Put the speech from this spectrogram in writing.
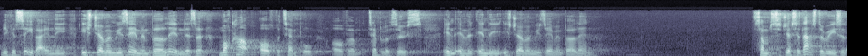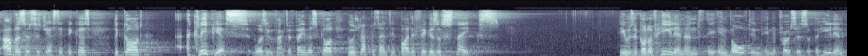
And you can see that in the East German Museum in Berlin. There's a mock up of the temple of um, Temple of Zeus in, in, the, in the East German Museum in Berlin. Some suggested that's the reason. Others have suggested because the god Asclepius was, in fact, a famous god who was represented by the figures of snakes. He was a god of healing, and involved in, in the process of the healing,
